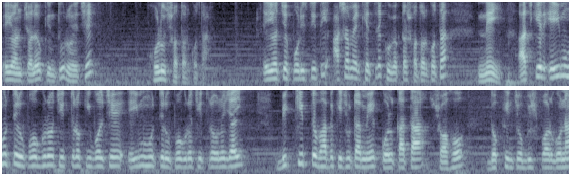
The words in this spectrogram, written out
এই অঞ্চলেও কিন্তু রয়েছে হলুদ সতর্কতা। এই হচ্ছে পরিস্থিতি। আসামের ক্ষেত্রে খুব একটা সতর্কতা নেই। আজকের এই মুহূর্তের উপগ্রহ চিত্র কি বলছে? এই মুহূর্তের উপগ্রহ চিত্র অনুযায়ী বিক্ষিপ্তভাবে কিছুটা মেঘ, কলকাতা সহ দক্ষিণ চব্বিশ পরগনা,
